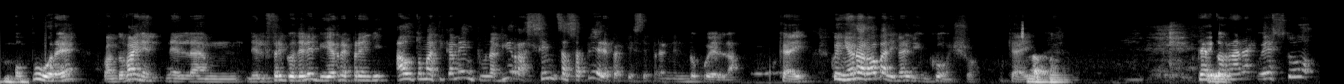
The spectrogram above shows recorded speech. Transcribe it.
Oppure quando vai nel, nel, um, nel, frigo delle birre prendi automaticamente una birra senza sapere perché stai prendendo quella, ok? Quindi è una roba a livello inconscio, ok? Certo. Per tornare a questo,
